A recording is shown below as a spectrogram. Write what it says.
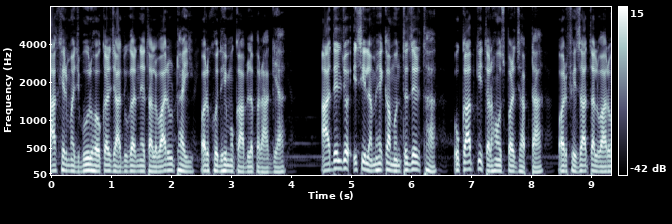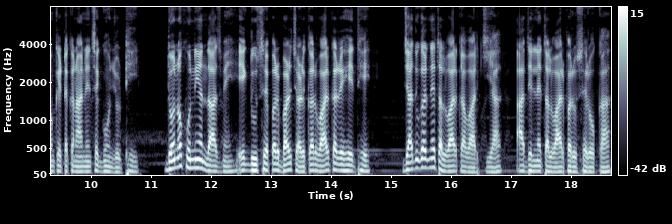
आखिर मजबूर होकर जादूगर ने तलवार उठाई और खुद ही मुकाबले पर आ गया। आदिल जो इसी लम्हे का मुंतजर था, उकाब की तरह उस पर झपटा और फिजा तलवारों के टकराने से गूंज उठी। दोनों खूनी अंदाज में एक दूसरे पर बढ़ चढ़कर वार कर रहे थे। जादूगर ने तलवार का वार किया, आदिल ने तलवार पर उसे रोका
